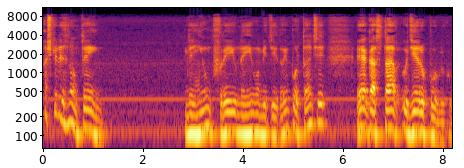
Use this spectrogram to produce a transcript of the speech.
acho que eles não têm nenhum freio, nenhuma medida. O importante é gastar o dinheiro público.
